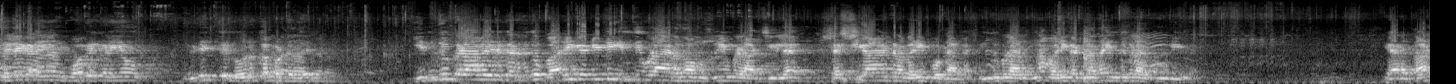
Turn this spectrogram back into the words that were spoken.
சிலைகளையும் கோவில்களையும் இடித்து நொறுக்கப்பட்டது. இந்துக்களாக இருக்கிறதுக்கு வரி கட்டிட்டு இந்துக்களா இருந்தோம் முஸ்லீம்கள் ஆட்சியில. சஷ்யா என்ற வரி போட்டாங்க. இந்துக்களா இருக்குன்னா வரி கட்டினா தான் இந்துக்களா இருக்க முடியும் ஏறத்தாழ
